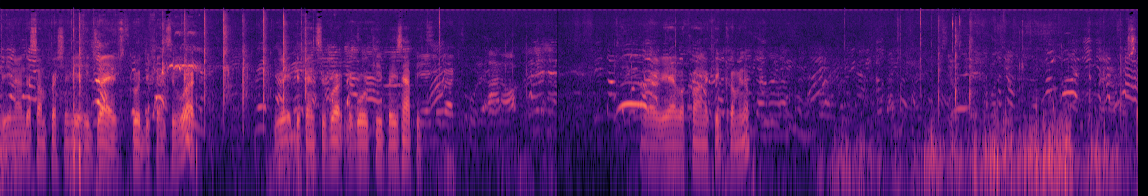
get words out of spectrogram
Being under some pressure here, he drives. Good defensive work. Great defensive work. The goalkeeper is happy. There we have a corner kick coming up. So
